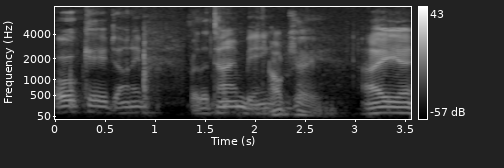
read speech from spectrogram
Okay, Johnny. For the time being. okay. I uh,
